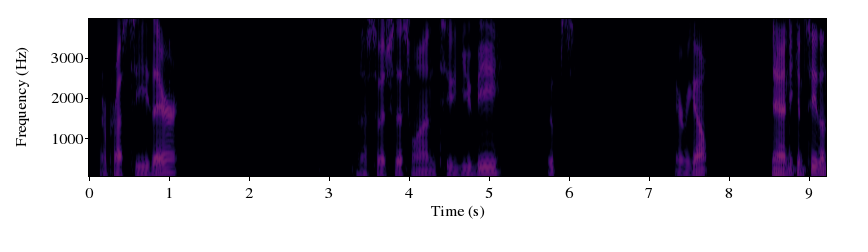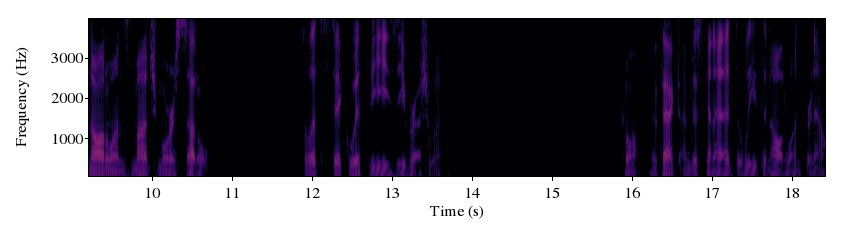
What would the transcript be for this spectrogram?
I'm going to press C there, going to switch this one to UV. Oops. There we go. And you can see the Knald one's much more subtle. So let's stick with the ZBrush one. Cool. In fact, I'm just going to delete the Knald one for now.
